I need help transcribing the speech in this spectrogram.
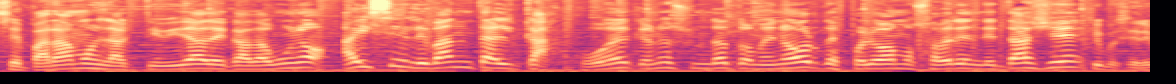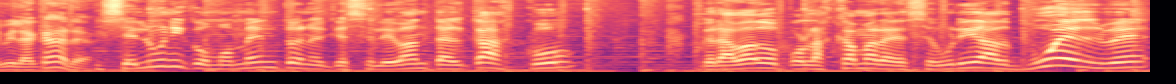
Separamos la actividad de cada uno. Ahí se levanta el casco, ¿eh? que no es un dato menor, después lo vamos a ver en detalle. Sí, pues se le ve la cara. Es el único momento en el que se levanta el casco, grabado por las cámaras de seguridad, vuelve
